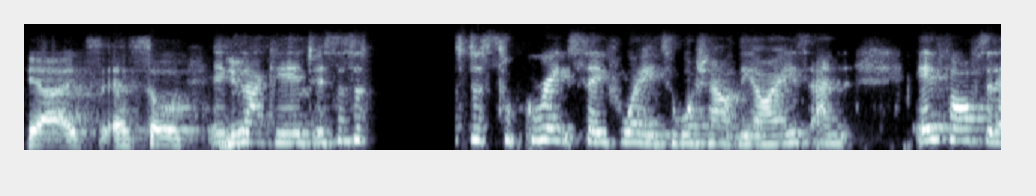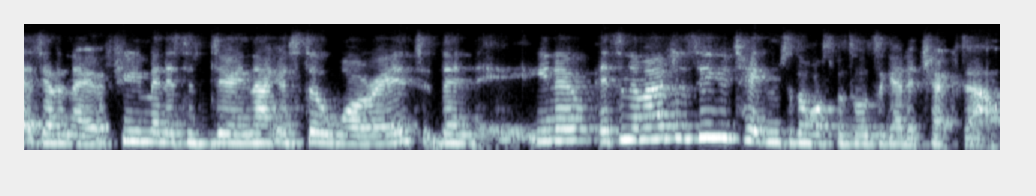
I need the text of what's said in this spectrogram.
Yeah, it's, it's so exactly. You, it's just it's just a great safe way to wash out the eyes and if after let's say i don't know a few minutes of doing that you're still worried then you know it's an emergency you take them to the hospital to get it checked out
